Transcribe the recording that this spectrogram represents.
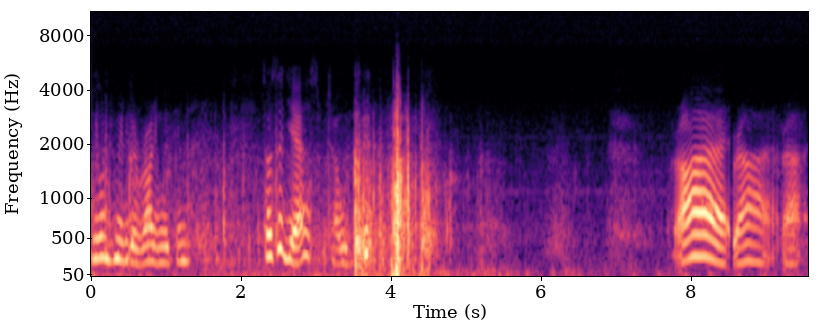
he wanted me to go riding with him. So I said yes, which I would do. Right, right, right.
